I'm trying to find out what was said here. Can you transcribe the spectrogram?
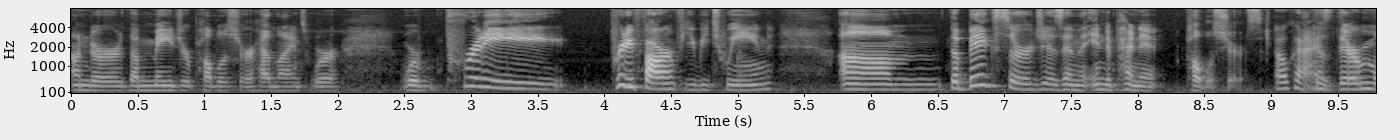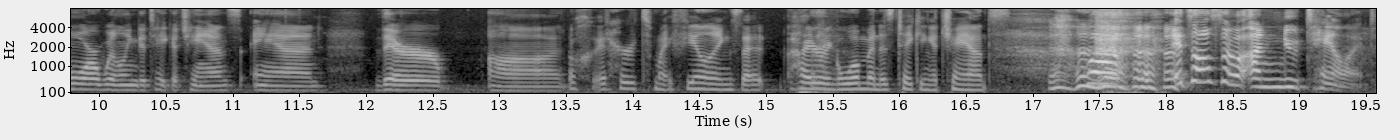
under the major publisher headlines were were pretty pretty far and few between. Um, the big surge is in the independent publishers. Okay. Because they're more willing to take a chance and they're. Uh, Ugh, it hurts my feelings that hiring a woman is taking a chance. well, it's also on new talent.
